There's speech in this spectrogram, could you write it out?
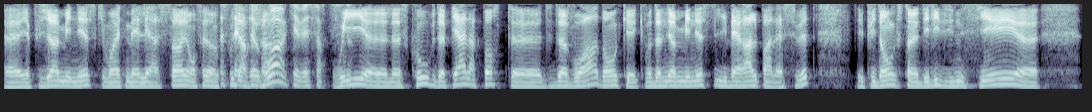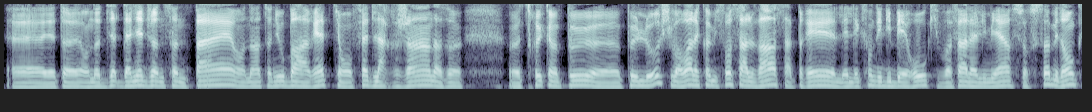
Euh, il y a plusieurs ministres qui vont être mêlés à ça. Ils ont fait un coup C'était le d'argent. devoir qui avait sorti ça. Oui, euh, le scoop de Pierre Laporte euh, du Devoir, donc euh, qui va devenir ministre libéral par la suite. Et puis donc c'est un délit d'initié. Euh, euh, on a Daniel Johnson père, on a Antonio Barrette qui ont fait de l'argent dans un, un truc un peu un peu louche. Il va y avoir la commission Salvas après l'élection des libéraux qui va faire la lumière sur ça. Mais donc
